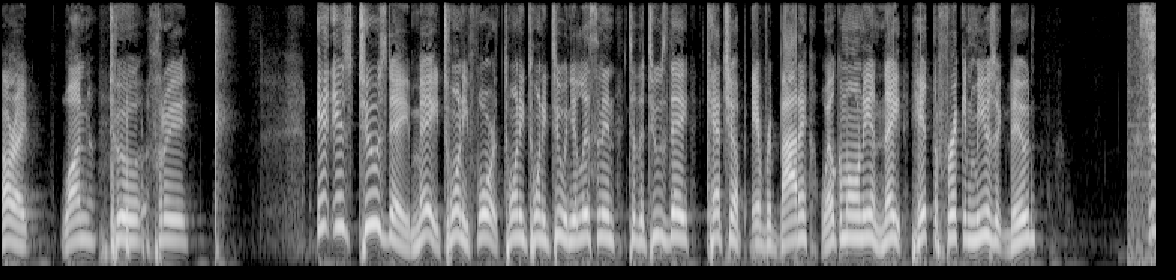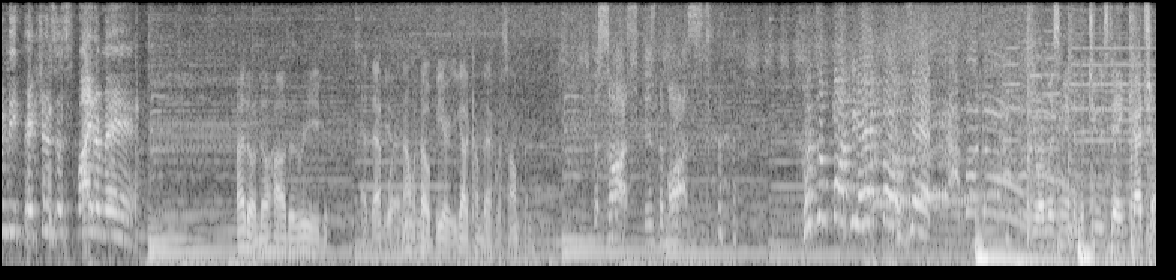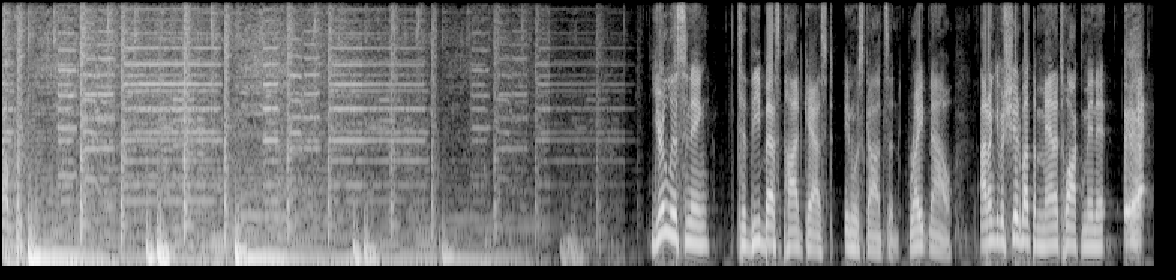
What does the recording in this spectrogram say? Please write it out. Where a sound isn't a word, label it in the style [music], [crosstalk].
All right. One, two, three. It is Tuesday, May 24th, 2022, and you're listening to the Tuesday Catch Up, everybody. Welcome on in. Nate, hit the freaking music, dude. Give me pictures of Spider Man! I don't know how to read. At that point, not without beer. You got to come back with something. The sauce is the boss. [laughs] Put some fucking headphones in! You are listening to the Tuesday Catch Up. You're listening to the best podcast in Wisconsin right now. I don't give a shit about the Manitowoc Minute.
